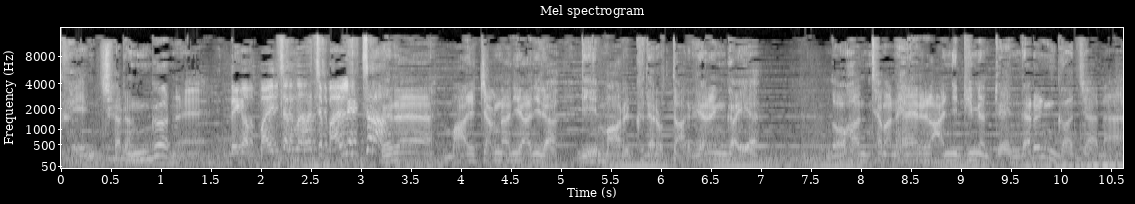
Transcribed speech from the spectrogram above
괜찮은 거네. 내가 말장난하지 말랬잖아. 그래, 말장난이 아니라 네 말을 그대로 따르려는 거야. 너한테만 해를 안 입히면 된다는 거잖아.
